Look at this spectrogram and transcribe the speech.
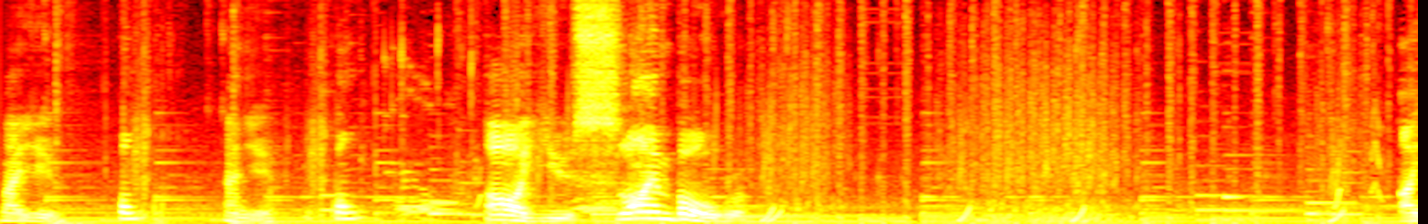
about you? Bonk. And you. Bonk. Oh, you slime ball. I...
